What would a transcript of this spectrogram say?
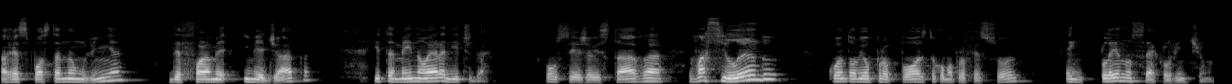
A resposta não vinha de forma imediata e também não era nítida. Ou seja, eu estava vacilando quanto ao meu propósito como professor em pleno século XXI.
